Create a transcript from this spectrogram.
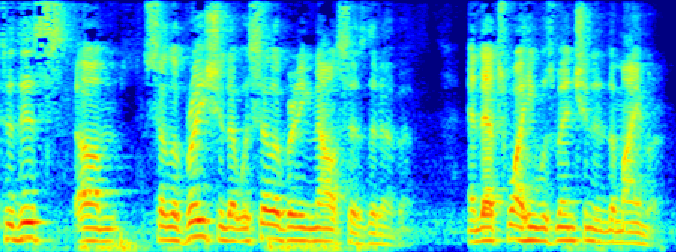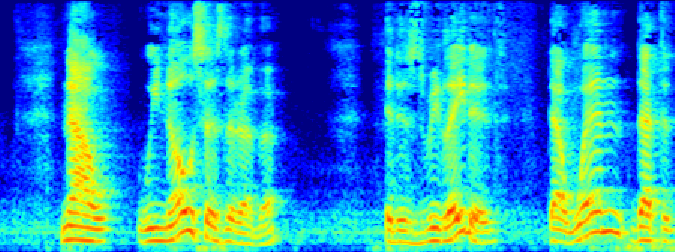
to this um, celebration that we're celebrating now, says the Rebbe, and that's why he was mentioned in the Maimer. Now we know, says the Rebbe, it is related that when that the,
